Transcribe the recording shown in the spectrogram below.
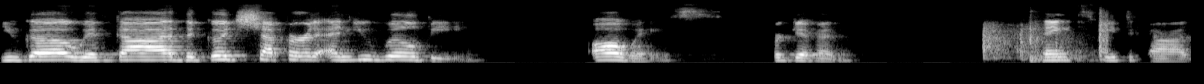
you go with God, the Good Shepherd, and you will be always forgiven. Thanks be to God.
